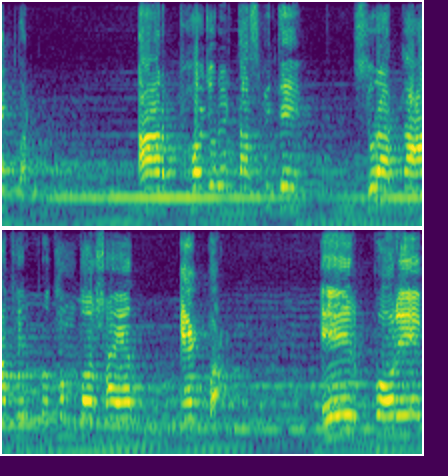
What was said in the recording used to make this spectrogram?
একবার। আর ফজরের তাসবিতে সুরা কাহাফের প্রথম দশ আয়াত একবার। এরপরে,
